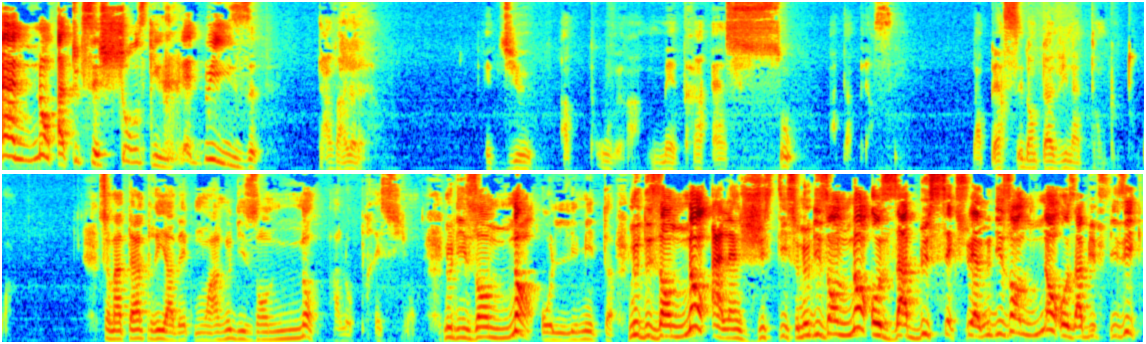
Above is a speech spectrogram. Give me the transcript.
un non à toutes ces choses qui réduisent ta valeur. Et Dieu approuvera, mettra un saut à ta percée. La percée dans ta vie n'attend que toi. Ce matin, prie avec moi. Nous disons non à l'oppression. Nous disons non aux limites. Nous disons non à l'injustice. Nous disons non aux abus sexuels. Nous disons non aux abus physiques.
